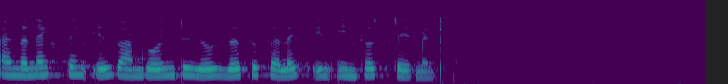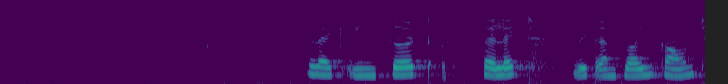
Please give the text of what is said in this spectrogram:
And the next thing is I'm going to use this select in insert statement like insert select with employee count.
